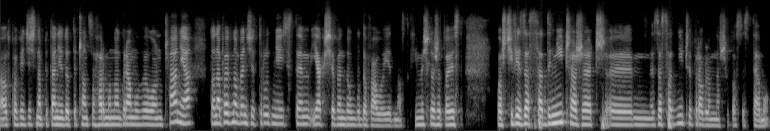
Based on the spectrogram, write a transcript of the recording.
odpowiedzieć na pytanie dotyczące harmonogramu wyłączania, to na pewno będzie trudniej z tym, jak się będą budowały jednostki. Myślę, że to jest właściwie zasadnicza rzecz, zasadniczy problem naszego systemu,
